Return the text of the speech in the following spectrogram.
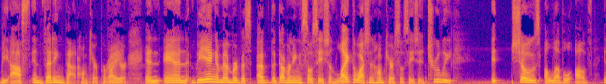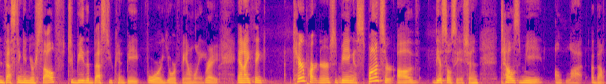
be asked in vetting that home care provider. And and being a member of, this, of the governing association like the Washington Home Care Association truly it shows a level of investing in yourself to be the best you can be for your family. Right. And I think Care Partners being a sponsor of the association tells me a lot about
